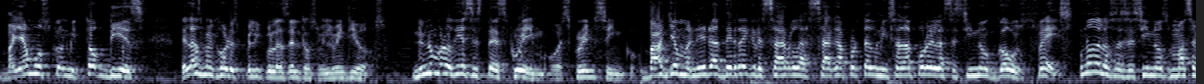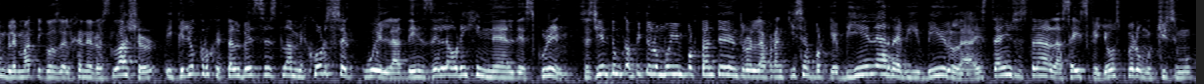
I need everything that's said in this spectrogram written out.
vayamos con mi top 10 de las mejores películas del 2022. En el número 10 está Scream o Scream 5. Vaya manera de regresar la saga protagonizada por el asesino Ghostface, uno de los asesinos más emblemáticos del género slasher y que yo creo que tal vez es la mejor secuela desde la original de Scream. Se siente un capítulo muy importante dentro de la franquicia porque viene a revivirla. Este año se estrena a las 6 que yo espero muchísimo,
